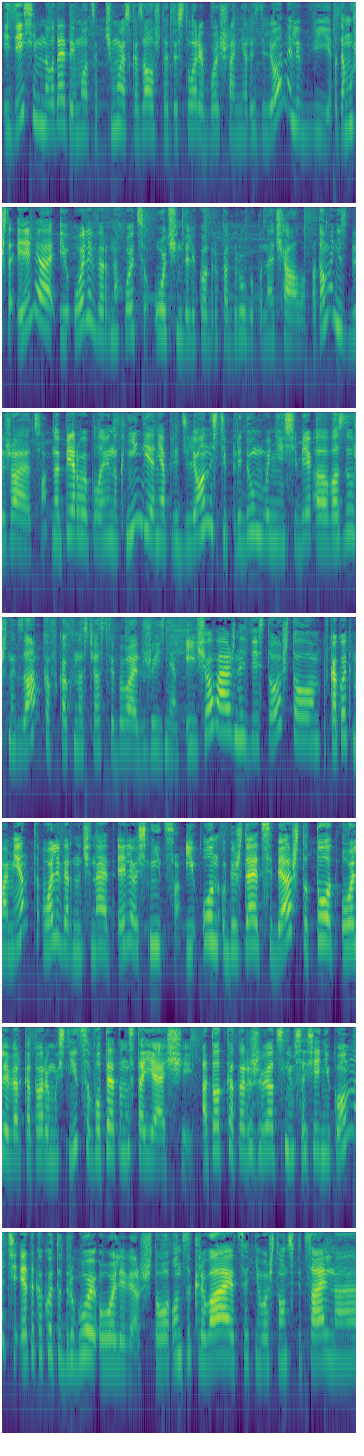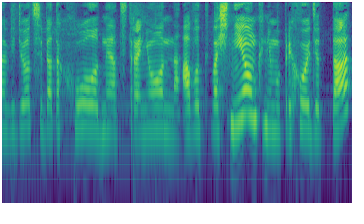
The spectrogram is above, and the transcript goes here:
И здесь именно вот эта эмоция. Почему я сказала, что эта история больше о неразделенной любви? Потому что Эля и Оливер находятся очень далеко друг от друга поначалу, потом они сближаются. Но первую половину книги неопределенности, придумывания себе э, воздушных замков, как у нас часто и бывает в жизни. И еще важно здесь то, что в какой-то момент Оливер начинает Элио сниться. И он убеждает себя, что тот Оливер, который ему снится, вот это настоящий. А тот, который живет с ним в соседней комнате, это какой-то другой Оливер Оливер, что он закрывается от него, что он специально ведет себя так холодно и отстраненно. А вот во сне он к нему приходит так,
